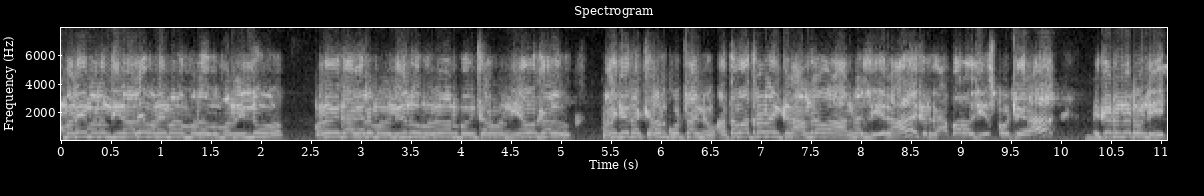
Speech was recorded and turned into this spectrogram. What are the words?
మనమే మనం తినాలి మనమే మనం మన మన ఇల్లు మనమే తాగాలి మన నిధులు మనమే అనుభవించాలి మన నియామకాలు మనకే దక్కాలని కొట్లాడినాం. అంత మాత్రాన ఇక్కడ ఆంధ్ర వాళ్ళ అన్నలు లేరా? ఇక్కడ వ్యాపారాలు చేసుకోవట్లేరా? ఇక్కడ ఉన్నటువంటి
